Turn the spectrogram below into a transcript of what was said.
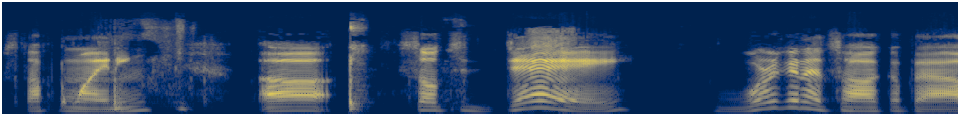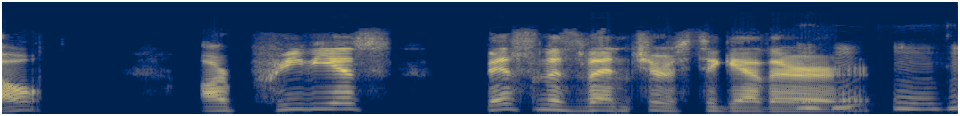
stop whining. Uh, so today we're gonna talk about our previous business ventures together Mm-hmm.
